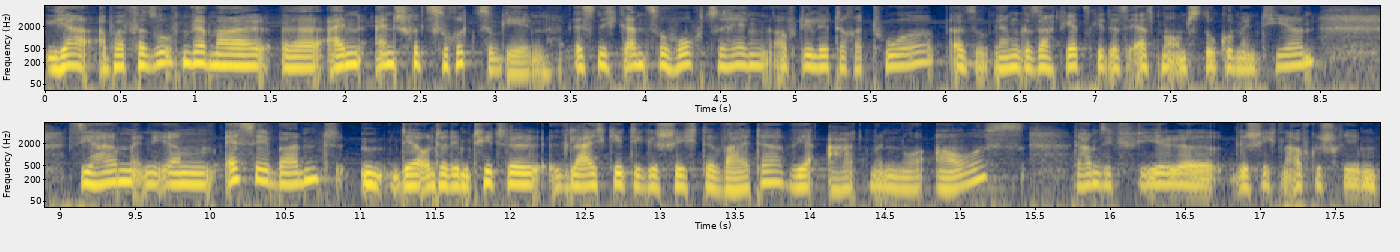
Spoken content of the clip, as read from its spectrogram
Ja, aber versuchen wir mal äh, einen, einen Schritt zurückzugehen. Es nicht ganz so hoch zu hängen auf die Literatur. Also wir haben gesagt, jetzt geht es erstmal ums Dokumentieren. Sie haben in Ihrem Essayband, der unter dem Titel Gleich geht die Geschichte weiter, wir atmen nur aus, da haben Sie viele Geschichten aufgeschrieben,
